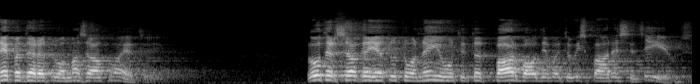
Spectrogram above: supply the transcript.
nepadara to mazāk vajadzīgu. Luters saka, ja tu to nejūti, tad pārbaudi, vai tu vispār esi dzīves.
